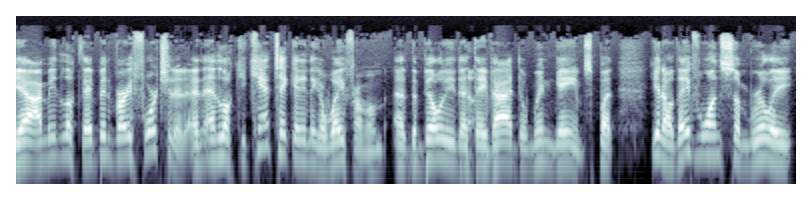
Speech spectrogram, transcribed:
Yeah, I mean, look, they've been very fortunate, and and look, you can't take anything away from them, uh, the ability that no. they've had to win games. But you know, they've won some really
